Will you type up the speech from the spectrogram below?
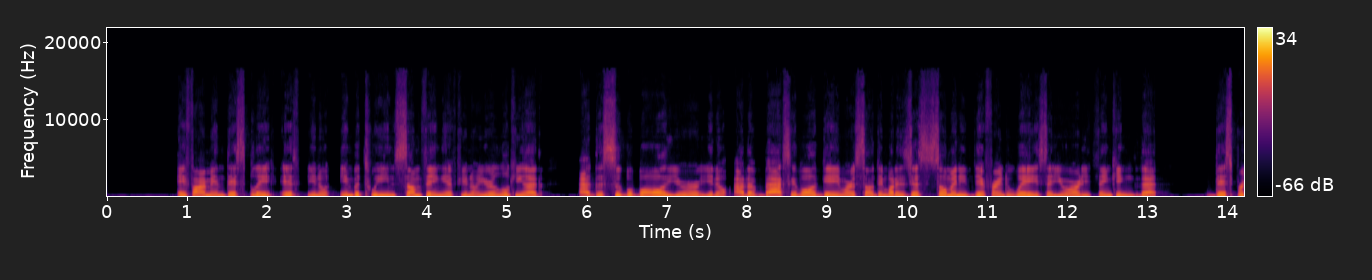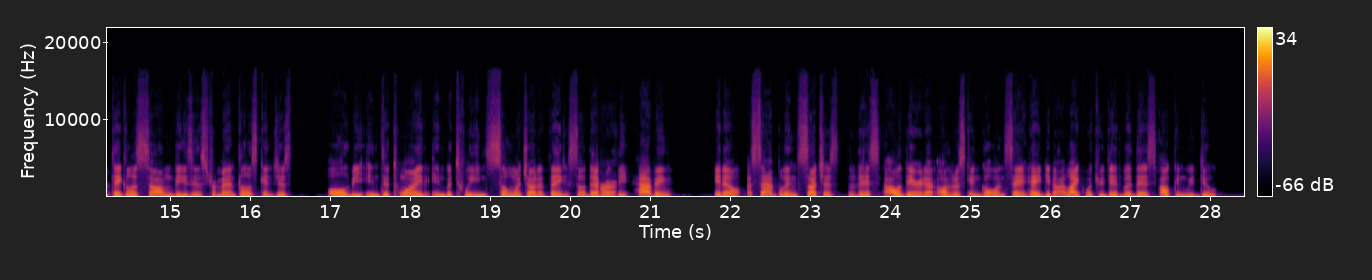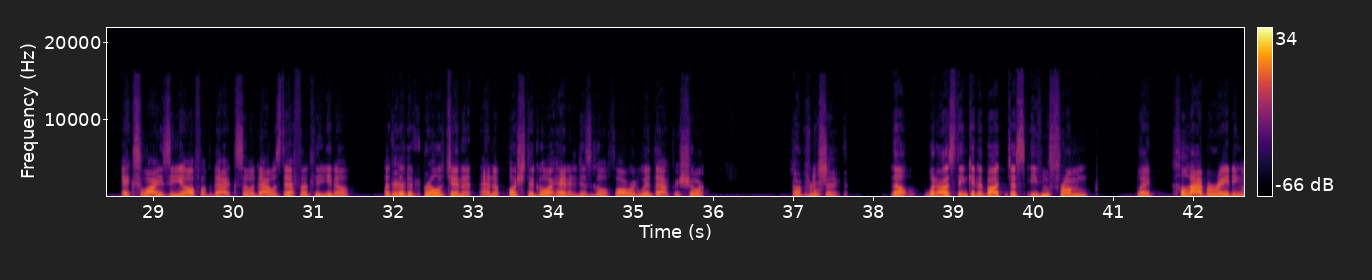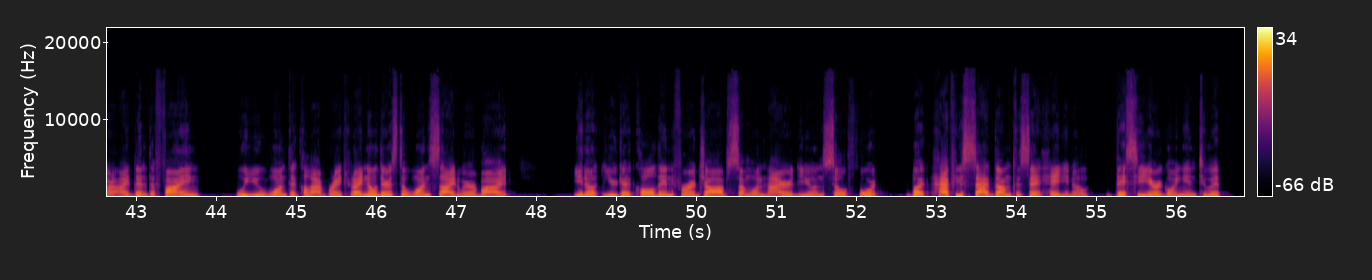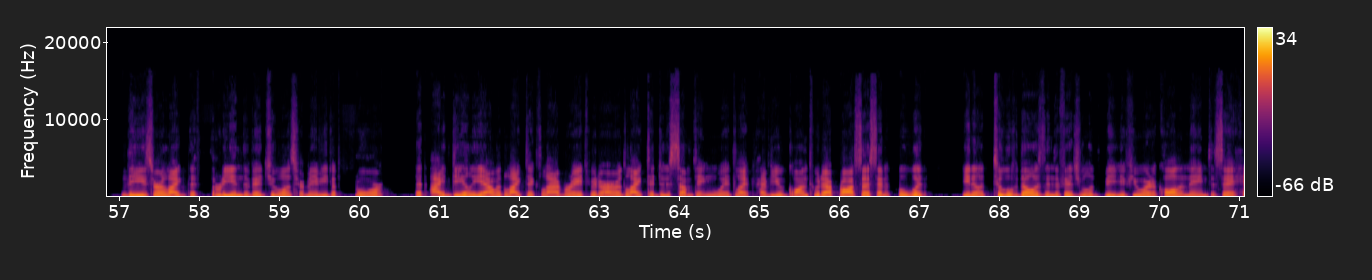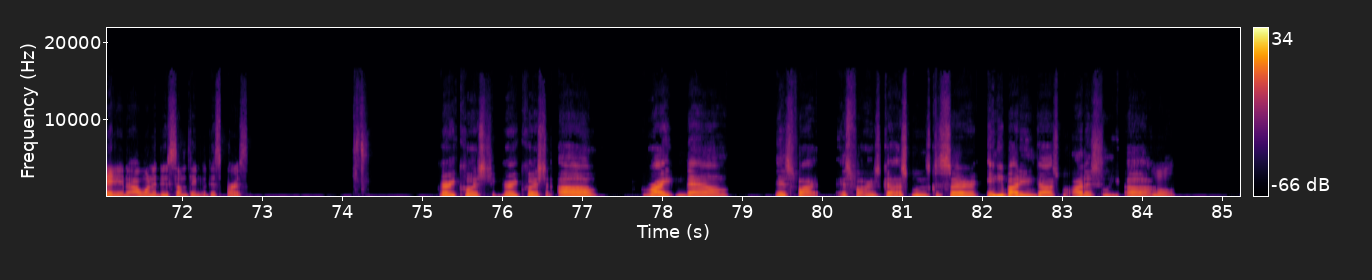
if I'm in this place, if you know, in between something, if you know, you're looking at at the Super Bowl, you're you know at a basketball game or something, but it's just so many different ways that you're already thinking that this particular song, these instrumentals can just all be intertwined in between so much other things. So definitely right. having, you know, a sampling such as this out there that others can go and say, hey, you know, I like what you did with this. How can we do X, Y, Z off of that? So that was definitely, you know, a yeah. good approach and a, and a push to go ahead and just go forward with that for sure. I appreciate it. Now, what I was thinking about, just even from like collaborating or identifying who you want to collaborate with. I know there's the one side whereby, you know, you get called in for a job, someone hired you, and so forth. But have you sat down to say, hey, you know, this year going into it, these are like the three individuals or maybe the four that ideally I would like to collaborate with or I would like to do something with? Like, have you gone through that process? And who would, you know, two of those individuals be if you were to call a name to say, hey, you know, I want to do something with this person? Great question. Great question. Uh, right now, as far as far as gospel is concerned, anybody in gospel, honestly, uh, no.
